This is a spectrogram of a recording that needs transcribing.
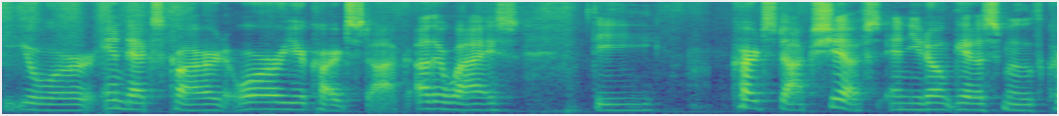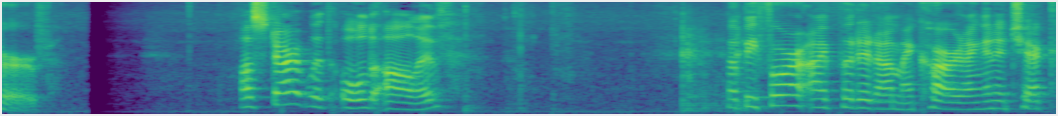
your index card or your cardstock. Otherwise, the cardstock shifts and you don't get a smooth curve. I'll start with Old Olive. But before I put it on my card, I'm going to check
